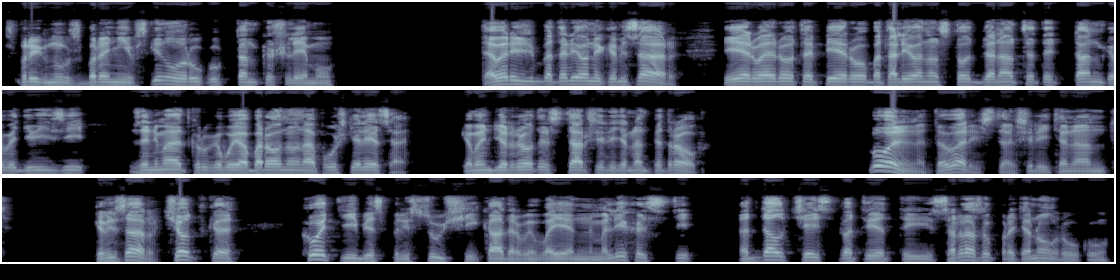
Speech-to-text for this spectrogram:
спрыгнув с брони, вскинул руку к танкошлему. — Товарищ батальонный комиссар, первая рота первого батальона 112-й танковой дивизии занимает круговую оборону на опушке леса. Командир роты старший лейтенант Петров. — Вольно, товарищ старший лейтенант. Комиссар четко, хоть и без присущей кадровым военным лихости, отдал честь в ответ и сразу протянул руку.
